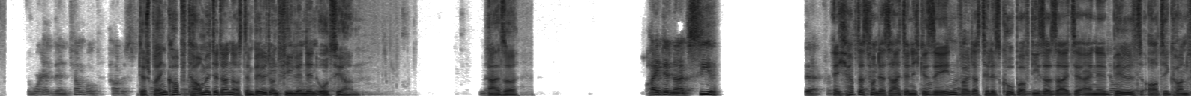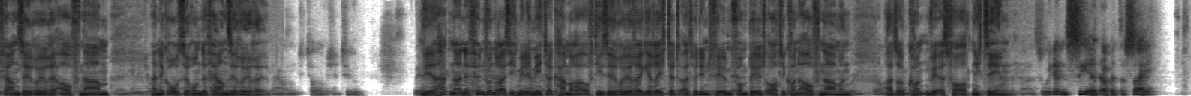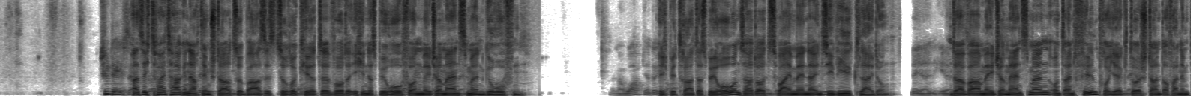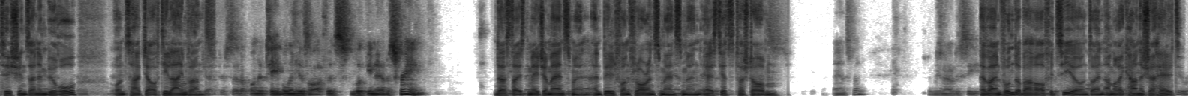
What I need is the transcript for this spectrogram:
Der Sprengkopf taumelte dann aus dem Bild und fiel in den Ozean. Also, Ich habe das von der Seite nicht gesehen, weil das Teleskop auf dieser Seite eine Bild-Ortikon-Fernsehröhre aufnahm, eine große runde Fernsehröhre. Wir hatten eine 35 mm Kamera auf diese Röhre gerichtet, als wir den Film vom Bild-Ortikon aufnahmen, also konnten wir es vor Ort nicht sehen. Als ich zwei Tage nach dem Start zur Basis zurückkehrte, wurde ich in das Büro von Major Mansman gerufen. Ich betrat das Büro und sah dort zwei Männer in Zivilkleidung. Da war Major Mansman und ein Filmprojektor stand auf einem Tisch in seinem Büro und zeigte auf die Leinwand. Das da ist Major Mansman, ein Bild von Florence Mansman. Er ist jetzt verstorben. Er war ein wunderbarer Offizier und ein amerikanischer Held.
